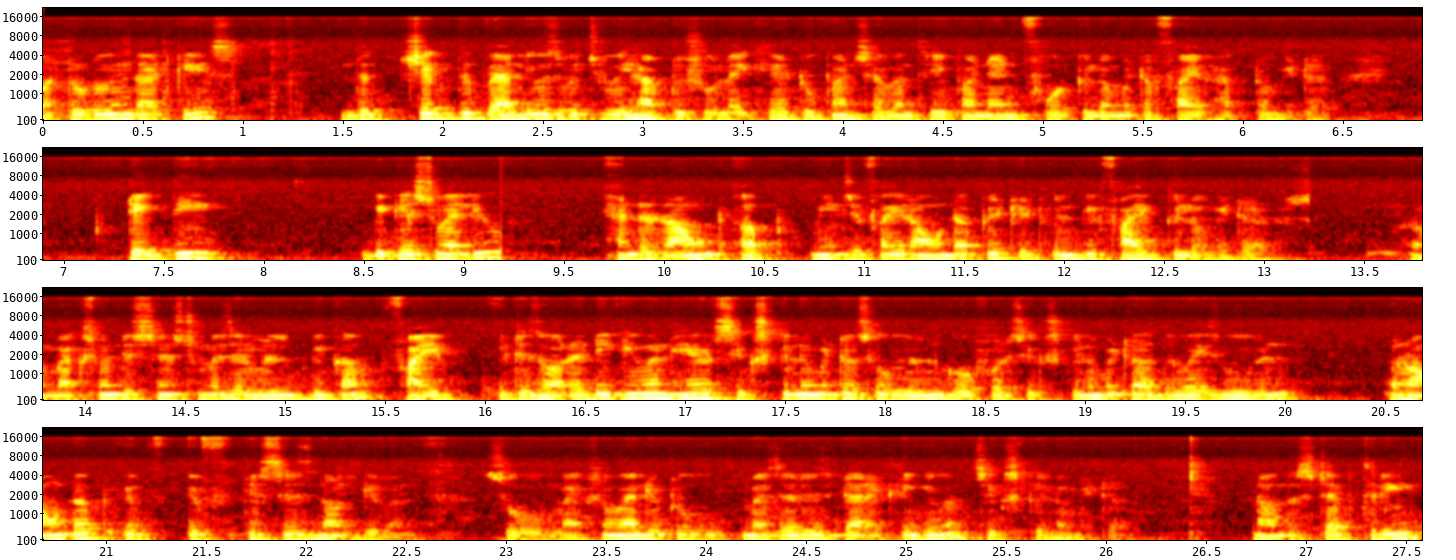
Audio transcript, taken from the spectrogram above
what to do in that case? The check the values which we have to show like here 2.7 3.9 4 kilometer 5 hectometer. Take the biggest value and round up. Means if i round up it it will be 5 kilometers Uh, maximum distance to measure will become 5 it is already given here 6 kilometers so we will go for 6 kilometer otherwise we will round up if, if this is not given. So maximum value to measure is directly given 6 kilometer now the step 3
